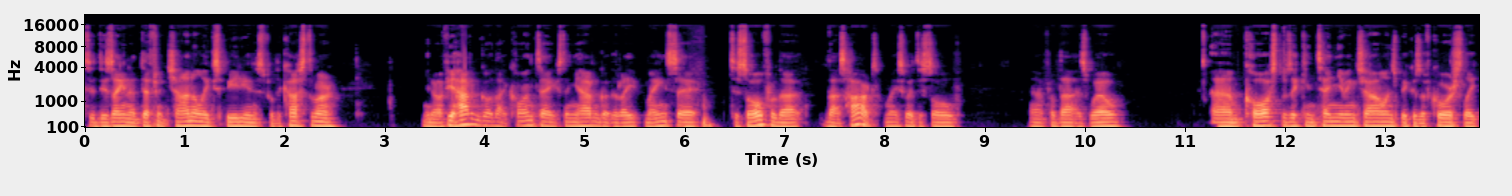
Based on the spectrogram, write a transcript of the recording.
to design a different channel experience for the customer, you know, if you haven't got that context and you haven't got the right mindset to solve for that, that's hard. Nice way to solve uh, for that as well. Um, cost was a continuing challenge because, of course, like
